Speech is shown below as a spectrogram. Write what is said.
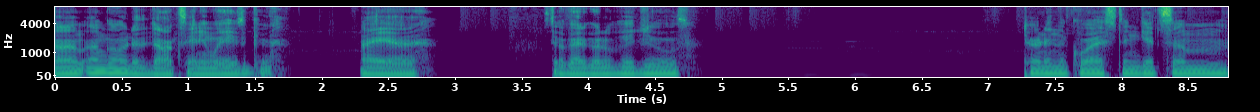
No, I'm, I'm going to the docks anyways. I, uh, still gotta go to Vigils. Turn in the quest and get some,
